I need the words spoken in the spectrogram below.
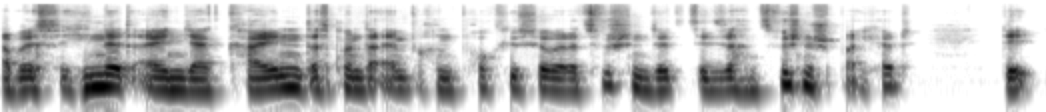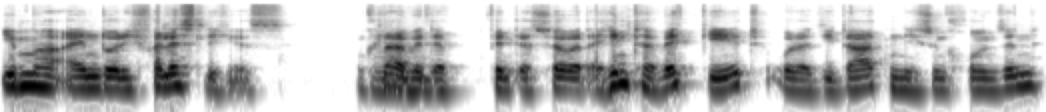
Aber es hindert einen ja keinen, dass man da einfach einen Proxy-Server dazwischen setzt, der die Sachen zwischenspeichert, der immer eindeutig verlässlich ist. Und klar, Mhm. wenn, der, wenn der Server dahinter weggeht oder die Daten nicht synchron sind,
